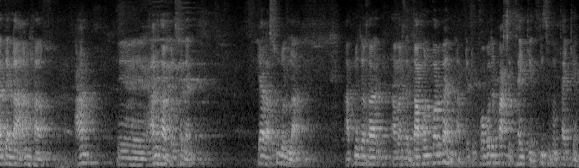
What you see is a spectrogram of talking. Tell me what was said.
রাজাল্লাহ আনহা, আন আনহা বলছিলেন, ইয়া রাসূলুল্লাহ, আপনি যখন আমাকে দাফন করবেন, আপনি একটু কবরের পাশে থাকেন, কিছুক্ষণ থাকেন,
